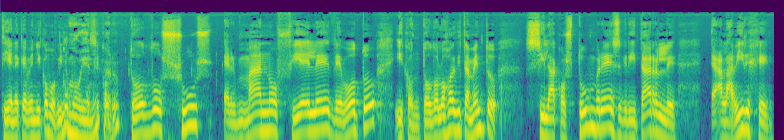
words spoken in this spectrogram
tiene que venir como vino. Como viene, Así, con claro. todos sus hermanos fieles, devotos y con todos los aditamentos. Si la costumbre es gritarle a la Virgen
